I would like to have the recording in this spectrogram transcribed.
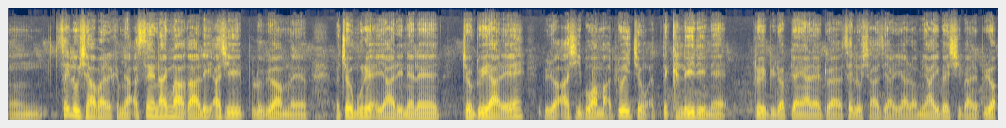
အမ်စိတ်လှရှားပါတယ်ခင်ဗျအစင်တိုင်းမှာကလေအာရှိဘယ်လိုပြောရမလဲမကြုံဘူးတဲ့အရာတွေနဲ့လည်းကြုံတွေ့ရတယ်ပြီးတော့အာရှိဘဝမှာအတွေ့အကြုံအသစ်ကလေးတွေနဲ့တွေ့ပြီးတော့ပြန်ရတဲ့အတွက်စိတ်လှရှားစရာတွေကတော့အများကြီးပဲရှိပါတယ်ပြီးတော့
